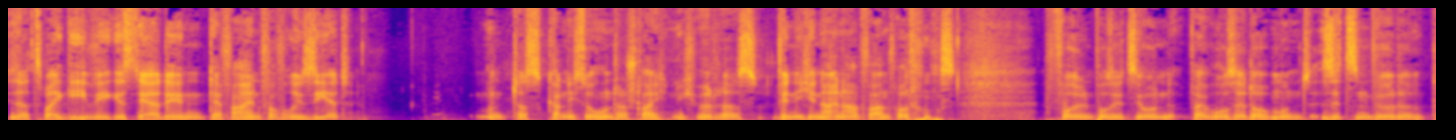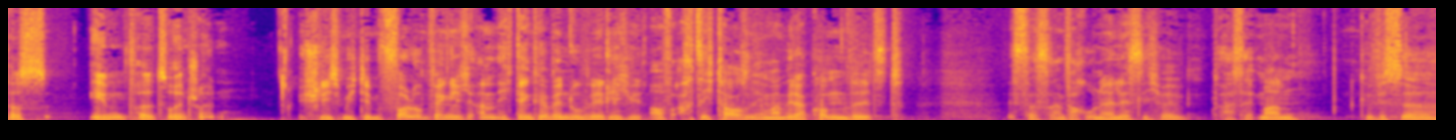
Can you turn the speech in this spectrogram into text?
dieser 2G-Weg ist der, den der Verein favorisiert. Und das kann ich so unterstreichen. Ich würde das, wenn ich in einer verantwortungsvollen Position bei Borussia Dortmund sitzen würde, das ebenfalls so entscheiden. Ich schließe mich dem vollumfänglich an. Ich denke, wenn du wirklich auf 80.000 irgendwann wieder kommen willst, ist das einfach unerlässlich, weil du hast ja immer eine gewisse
